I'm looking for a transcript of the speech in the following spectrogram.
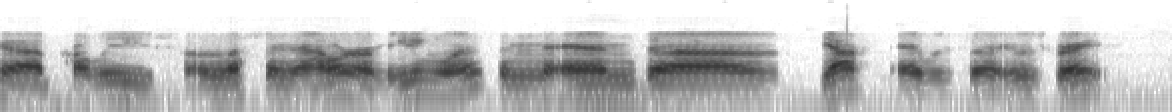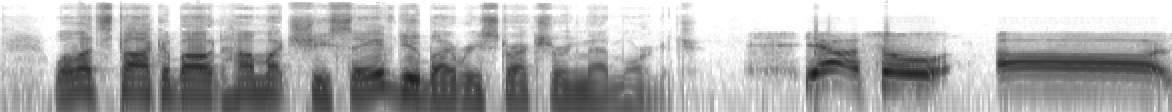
Uh, probably less than an hour. Our meeting was, and and uh, yeah, it was uh, it was great. Well, let's talk about how much she saved you by restructuring that mortgage. Yeah, so uh,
